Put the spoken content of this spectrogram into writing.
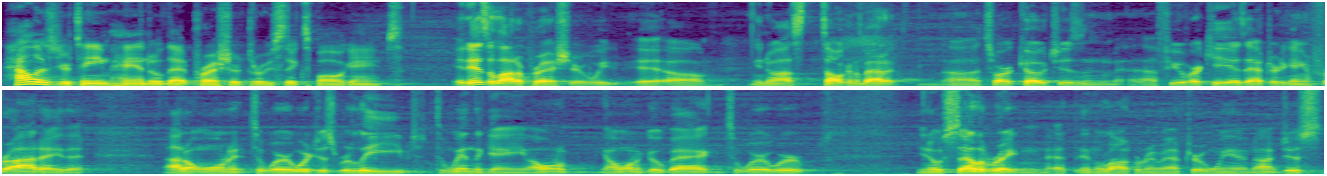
How has your team handled that pressure through six ball games? It is a lot of pressure. We, uh, you know, I was talking about it uh, to our coaches and a few of our kids after the game Friday that – I don't want it to where we're just relieved to win the game. I want to I want to go back to where we're, you know, celebrating at, in the locker room after a win, not just,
